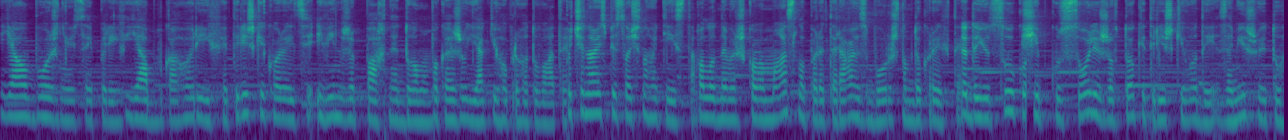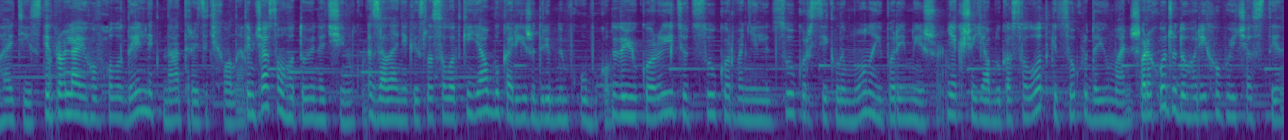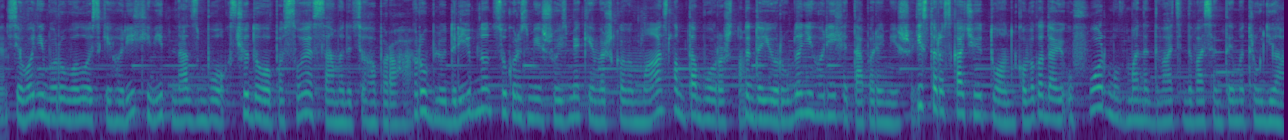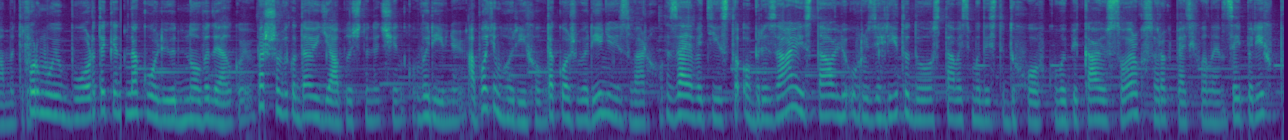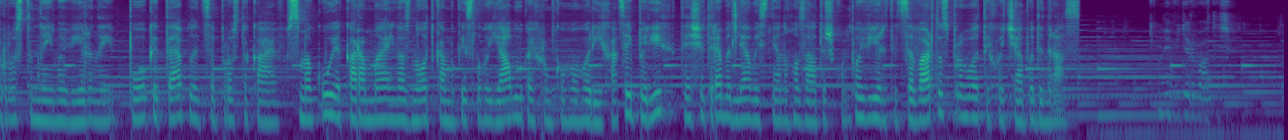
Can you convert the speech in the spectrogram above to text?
Я обожнюю цей пиріг, яблука, горіхи, трішки кориці, і він вже пахне домом. Покажу, як його приготувати. Починаю з пісочного тіста. Холодне вершкове масло перетираю з борошном до крихти. Додаю цукор, щіпку солі, жовток і трішки води. Замішую туге тісто. Відправляю його в холодильник на 30 хвилин. Тим часом готую начинку. Зелені кисло-солодкі яблука ріжу дрібним кубиком. Додаю корицю, цукор, ванільний цукор, сік лимону і перемішую. Якщо яблука солодкі, цукру даю менше. Переходжу до горіхової частини. Сьогодні беру волоські горіхи від Нацбокс. Чудово пасує саме до цього пирога. Рублю дрібно, цукор змішую з м'яким вершковим маслом та борошном. Додаю рублені горіхи та перемішую. Тісто розкачую тонко, викладаю у форму. В мене 22 см у діаметрі. Формую бортики, наколюю дно виделкою. Першу викладаю яблучну начинку, вирівнюю, а потім горіхову. Також вирівнюю зверху. Зайве тісто обрізаю і ставлю у розігріту до 180 духовку. Випікаю 40-45 хвилин. Цей пиріг просто неймовірний. Поки теплий, це просто кайф. Смакує карамельно з нотками кислого яблука і хрумкого горіха. Цей пиріг те, що треба для весняного затишку. Повірте, це варто спробувати хоча б один раз. Не відірватися.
